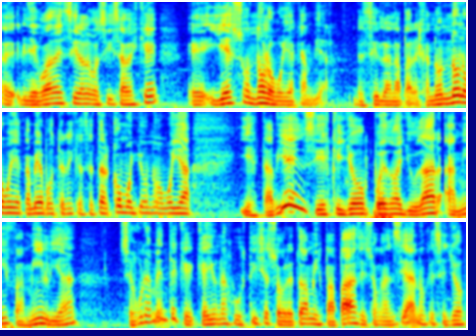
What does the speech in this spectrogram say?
eh, llegó a decir algo así, ¿sabes qué? Y eso no lo voy a cambiar, decirle a la pareja, no, no lo voy a cambiar, vos tenés que aceptar, ¿cómo yo no voy a...? Y está bien, si es que yo puedo ayudar a mi familia, seguramente que, que hay una justicia, sobre todo a mis papás, si son ancianos, qué sé yo,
